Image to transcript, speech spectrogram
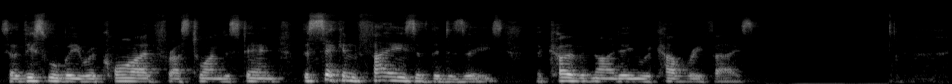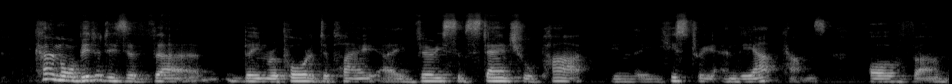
So this will be required for us to understand the second phase of the disease, the COVID-19 recovery phase. Comorbidities have uh, been reported to play a very substantial part in the history and the outcomes of um,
